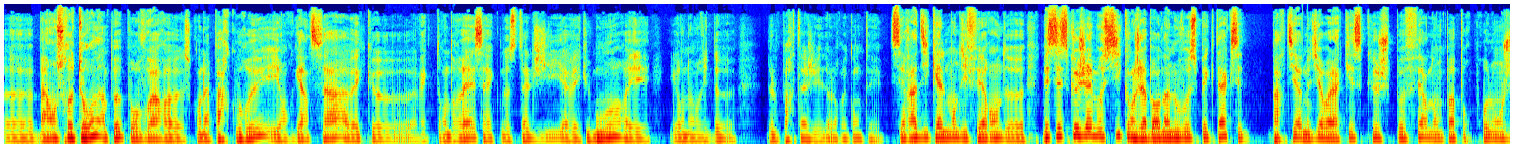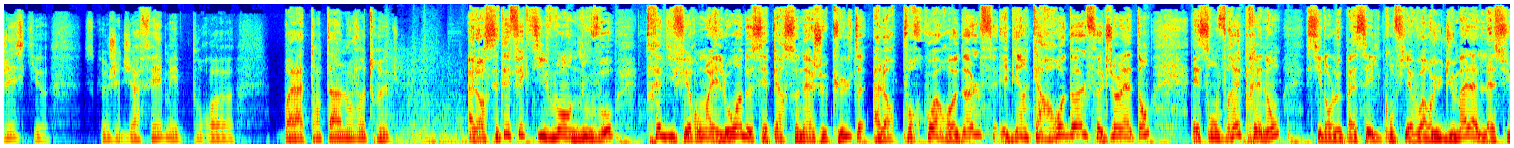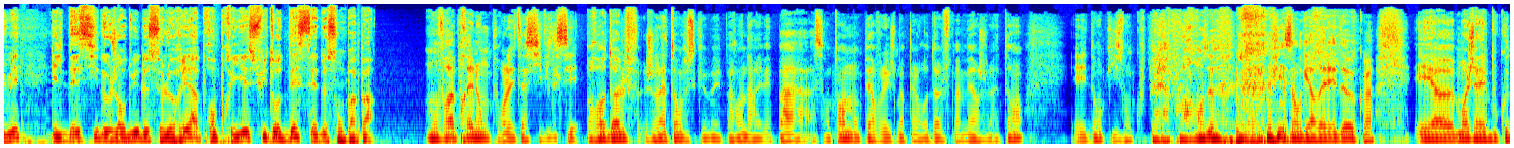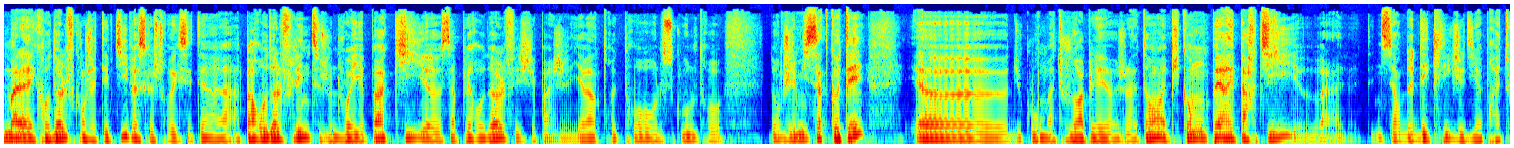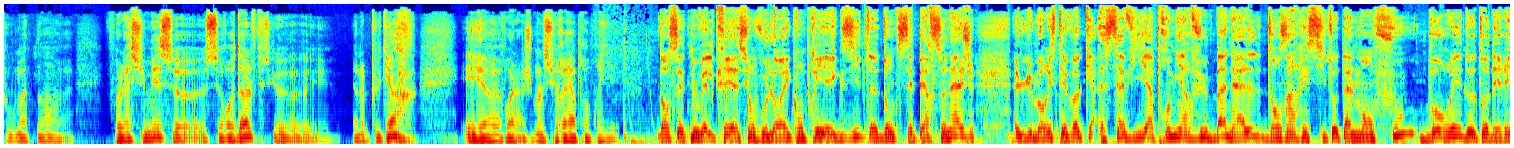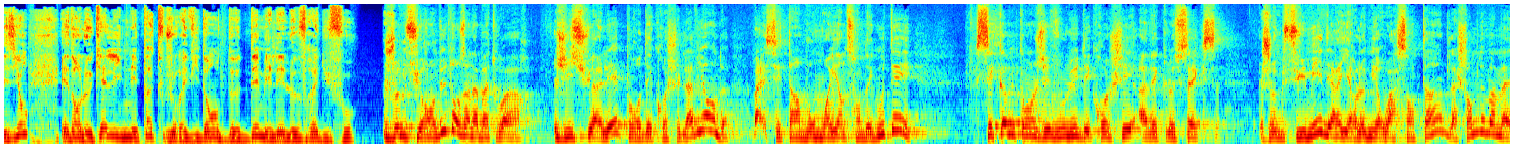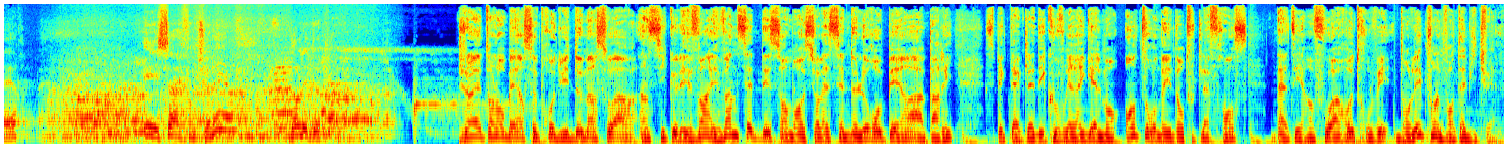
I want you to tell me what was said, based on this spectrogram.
euh, bah, on se retourne un peu pour voir euh, ce qu'on a parcouru et on regarde ça avec euh, avec tendresse, avec nostalgie, avec humour et, et on a envie de, de le partager, de le raconter. C'est radicalement différent de. Mais c'est ce que j'aime aussi quand j'aborde un nouveau spectacle, c'est de partir et me dire voilà qu'est-ce que je peux faire non pas pour prolonger ce que ce que j'ai déjà fait, mais pour euh, voilà tenter un nouveau truc. Alors c'est effectivement nouveau, très différent et loin de ses personnages cultes. Alors pourquoi Rodolphe? Eh bien car Rodolphe Jonathan est son vrai prénom. Si dans le passé il confie avoir eu du mal à l'assumer, il décide aujourd'hui de se le réapproprier suite au décès de son papa. Mon vrai prénom pour l'état civil, c'est Rodolphe Jonathan, parce que mes parents n'arrivaient pas à s'entendre. Mon père voulait que je m'appelle Rodolphe, ma mère Jonathan. Et donc, ils ont coupé la poire en deux. ils ont gardé les deux, quoi. Et euh, moi, j'avais beaucoup de mal avec Rodolphe quand j'étais petit, parce que je trouvais que c'était, à part Rodolphe Flint, je ne voyais pas qui euh, s'appelait Rodolphe. Et je sais pas, il y avait un truc trop old school, trop... Donc, j'ai mis ça de côté. Euh, du coup, on m'a toujours appelé euh, Jonathan. Et puis, quand mon père est parti, euh, voilà, c'était une sorte de déclic. J'ai dit, après tout, maintenant, il faut l'assumer, ce, ce Rodolphe, puisque il y en a plus qu'un. Et euh, voilà, je me le suis réapproprié. Dans cette nouvelle création, vous l'aurez compris, exit donc ses personnages. L'humoriste évoque sa vie à première vue banale dans un récit totalement fou, bourré d'autodérision et dans lequel il n'est pas toujours évident de démêler le vrai du faux. Je me suis rendu dans un abattoir. J'y suis allé pour décrocher de la viande. Bah, c'est un bon moyen de s'en dégoûter. C'est comme quand j'ai voulu décrocher avec le sexe. Je me suis mis derrière le miroir sans teint de la chambre de ma mère. Et ça a fonctionné, hein, dans les deux cas. Jonathan Lambert se produit demain soir ainsi que les 20 et 27 décembre sur la scène de l'Européen à Paris. Spectacle à découvrir également en tournée dans toute la France. Date et infos à retrouver dans les points de vente habituels.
